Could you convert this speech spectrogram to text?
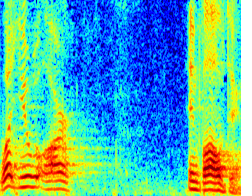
what you are involved in.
